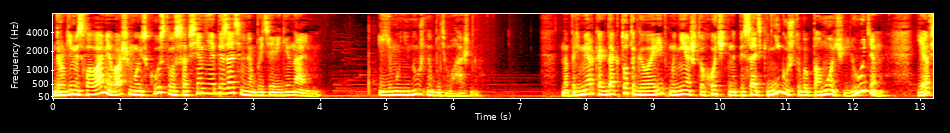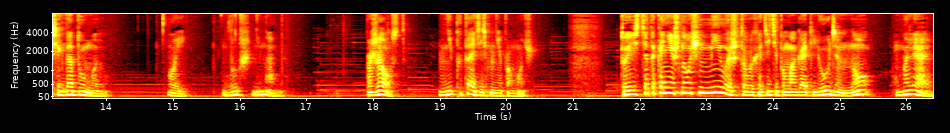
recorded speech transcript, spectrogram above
Другими словами, вашему искусству совсем не обязательно быть оригинальным. И ему не нужно быть важным. Например, когда кто-то говорит мне, что хочет написать книгу, чтобы помочь людям, я всегда думаю, ой, лучше не надо. Пожалуйста, не пытайтесь мне помочь. То есть это, конечно, очень мило, что вы хотите помогать людям, но, умоляю,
